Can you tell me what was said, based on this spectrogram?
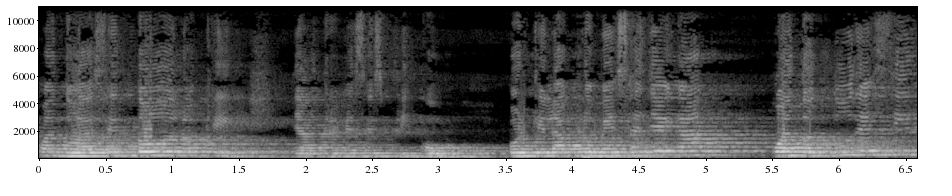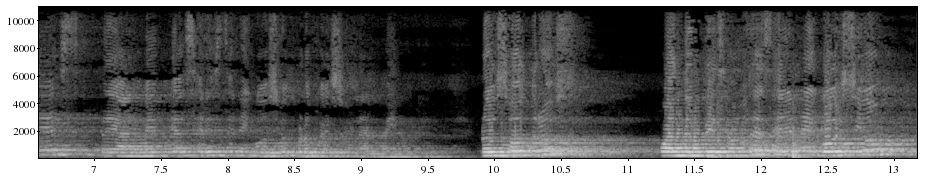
cuando hacen todo lo que ya Andrés les explicó. Porque la promesa llega cuando tú decides realmente hacer este negocio profesionalmente. Nosotros, cuando empezamos a hacer el negocio,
